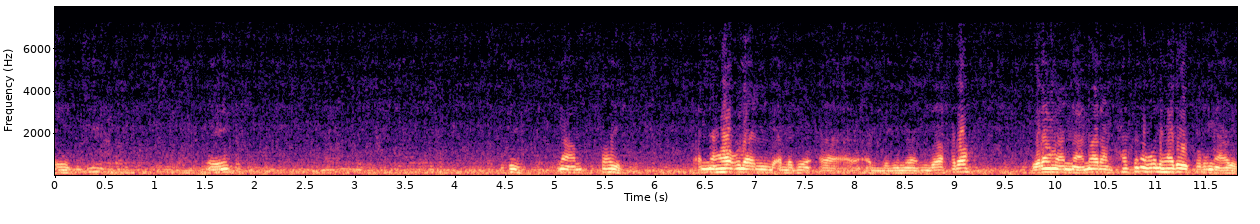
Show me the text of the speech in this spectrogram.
إيه. إيه. نعم صحيح. أن هؤلاء الذين الذين الآخرة يرون أن أعمالهم حسنة ولهذا يصرون عليه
